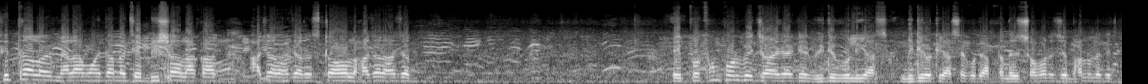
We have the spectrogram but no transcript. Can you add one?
চিত্রালয় মেলা ময়দান হচ্ছে বিশাল আকার, হাজার হাজার স্টল, হাজার হাজার এই প্রথম পর্বে জয় রাইডের ভিডিওগুলি ভিডিওটি আশা করি আপনাদের সবার যে ভালো লেগেছে।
